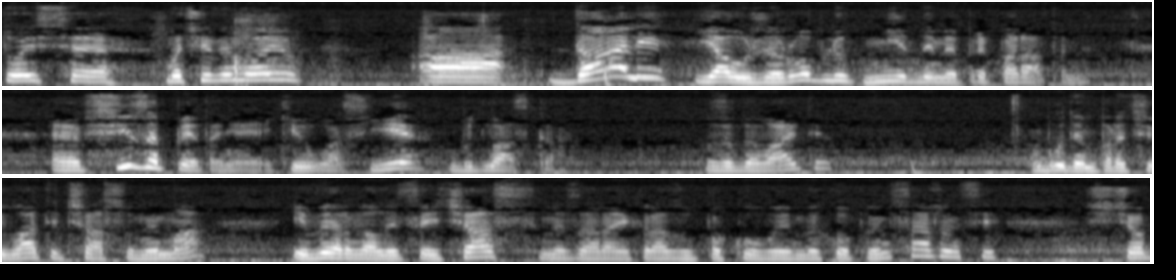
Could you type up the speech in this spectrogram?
тобто мочевиною. А далі я вже роблю мідними препаратами. Всі запитання, які у вас є, будь ласка, задавайте. Будемо працювати, часу нема. І вирвали цей час. Ми зараз якраз упаковуємо, викопуємо саджанці, щоб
